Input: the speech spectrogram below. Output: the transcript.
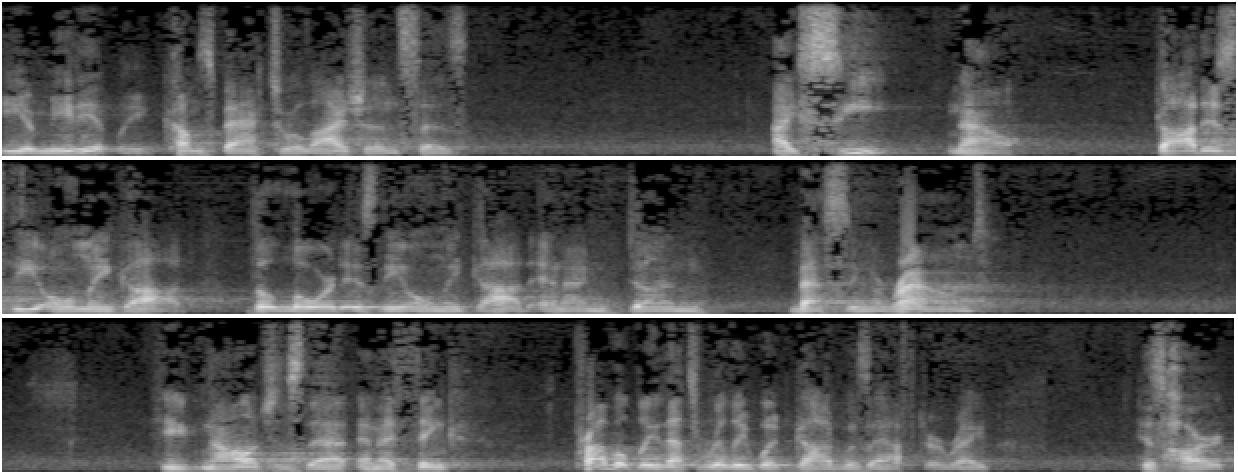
he immediately comes back to Elijah and says, I see now. God is the only God. The Lord is the only God, and I'm done messing around. He acknowledges that, and I think probably that's really what God was after, right? His heart.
